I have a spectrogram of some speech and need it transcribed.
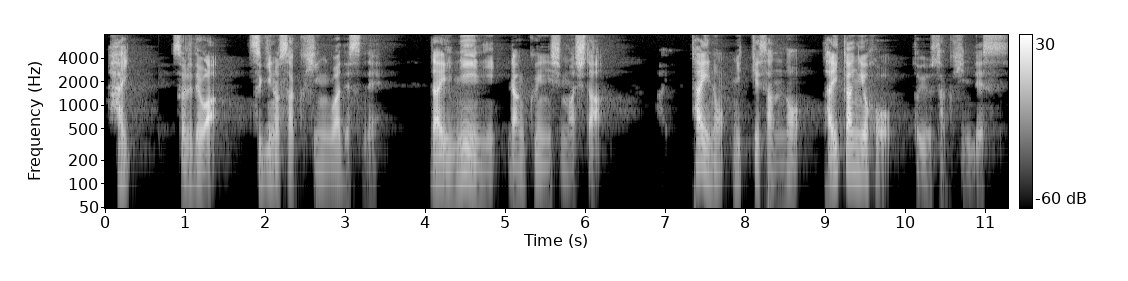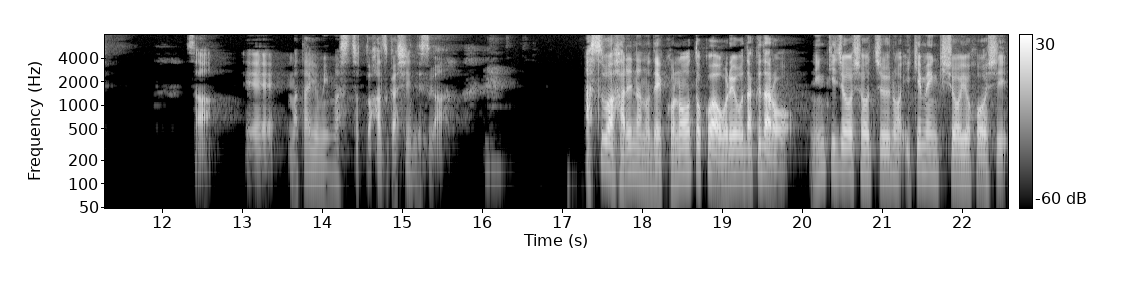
はい。それでは次の作品はですね、第2位にランクインしました。はいタイのニッケさんの体感予報という作品です。さあ、えーまた読みます。ちょっと恥ずかしいんですが。明日は晴れなのでこの男は俺を抱くだろう。人気上昇中のイケメン気象予報士、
